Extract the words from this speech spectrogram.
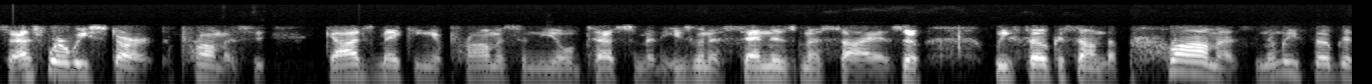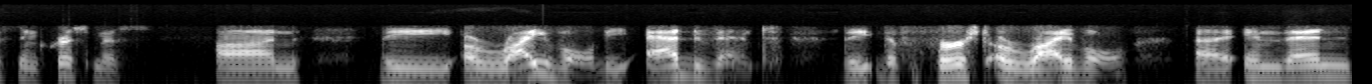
So, that's where we start the promise. God's making a promise in the Old Testament. He's going to send his Messiah. So, we focus on the promise, and then we focus in Christmas on the arrival, the advent, the, the first arrival. Uh, and then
